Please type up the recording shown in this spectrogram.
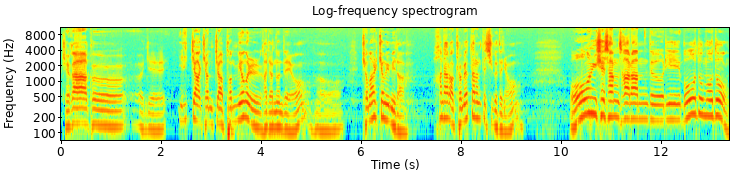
제가 그 어, 이제 일자 겸자 법명을 가졌는데요. 어, 겸할 겸입니다. 하나로 겸했다는 뜻이거든요. 온 세상 사람들이 모두 모두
